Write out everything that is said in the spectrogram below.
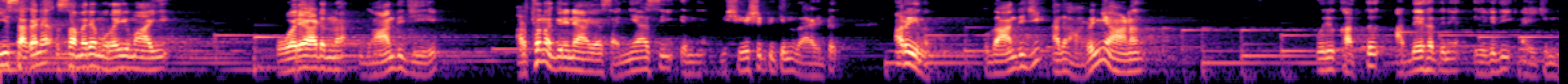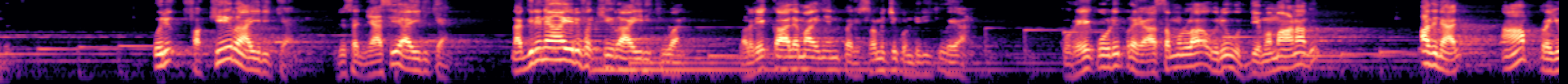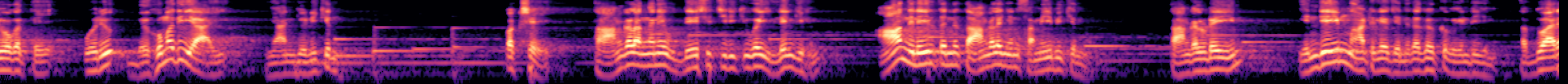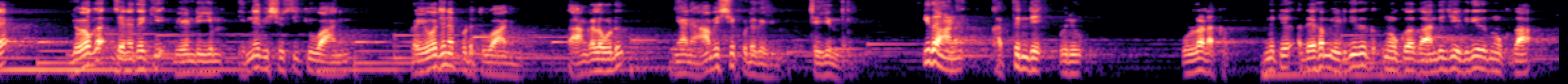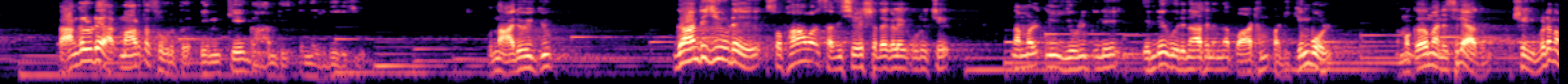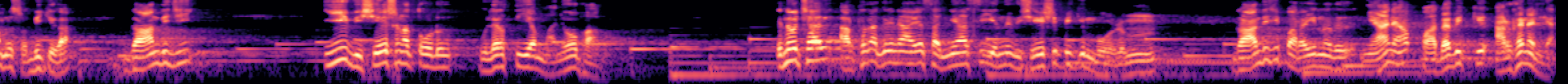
ഈ സഹന സമരമുറയുമായി പോരാടുന്ന ഗാന്ധിജിയെ അർത്ഥനഗ്നായ സന്യാസി എന്ന് വിശേഷിപ്പിക്കുന്നതായിട്ട് അറിയുന്നു ഗാന്ധിജി അത് അറിഞ്ഞാണ് ഒരു കത്ത് അദ്ദേഹത്തിന് എഴുതി അയക്കുന്നത്. ഒരു ഫക്കീറായിരിക്കാൻ ഒരു സന്യാസി ആയിരിക്കാൻ നഗ്നനായ ഒരു ഫക്കീറായിരിക്കുവാൻ വളരെ കാലമായി ഞാൻ പരിശ്രമിച്ചു കൊണ്ടിരിക്കുകയാണ്. കുറേ കൂടി പ്രയാസമുള്ള ഒരു ഉദ്യമമാണത്. അതിനാൽ ആ പ്രയോഗത്തെ ഒരു ബഹുമതിയായി ഞാൻ ഗണിക്കുന്നു. പക്ഷേ താങ്കൾ അങ്ങനെ ഉദ്ദേശിച്ചിരിക്കുകയില്ലെങ്കിലും ആ നിലയിൽ തന്നെ താങ്കളെ ഞാൻ സമീപിക്കുന്നു. താങ്കളുടെയും എന്റെയും നാട്ടിലെ ജനതകൾക്ക് വേണ്ടിയും തദ്വാര ലോക ജനതയ്ക്ക് വേണ്ടിയും എന്നെ വിശ്വസിക്കുവാനും പ്രയോജനപ്പെടുത്തുവാനും താങ്കളോട് ഞാൻ ആവശ്യപ്പെടുകയും ചെയ്യുന്നു. ഇതാണ് കത്തിന്റെ ഒരു ഉള്ളടക്കം. എന്നിട്ട് അദ്ദേഹം എഴുതിയത് നോക്കുക ഗാന്ധിജി എഴുതിയത് നോക്കുക. താങ്കളുടെ ആത്മാർത്ഥ സുഹൃത്ത് എം കെ ഗാന്ധി എന്ന് എഴുതിയിരിക്കുന്നു. ഒന്ന് ആലോചിക്കൂ. ഗാന്ധിജിയുടെ സ്വഭാവ സവിശേഷതകളെക്കുറിച്ച് നമ്മൾ ഈ യൂണിറ്റിലെ എന്റെ ഗുരുനാഥൻ എന്ന പാഠം പഠിക്കുമ്പോൾ നമുക്ക് മനസ്സിലാകും. പക്ഷെ ഇവിടെ നമ്മൾ ശ്രദ്ധിക്കുക ഗാന്ധിജി ഈ വിശേഷണത്തോട് പുലർത്തിയ മനോഭാവം. എന്ന് വെച്ചാൽ അർദ്ധനഗ്നായ സന്യാസി എന്ന് വിശേഷിപ്പിക്കുമ്പോഴും ഗാന്ധിജി പറയുന്നത് ഞാൻ ആ പദവിക്ക് അർഹനല്ല.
